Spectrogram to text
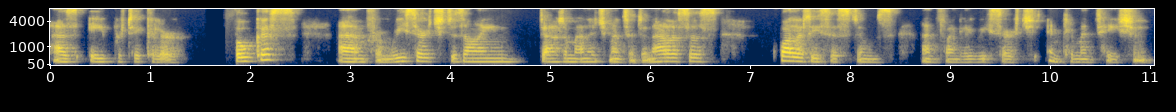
has a particular focus um, from research design, data management and analysis, quality systems, and finally research implementation.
